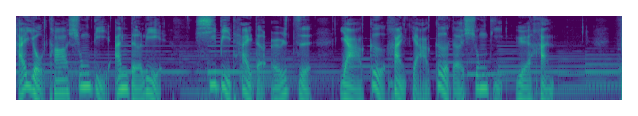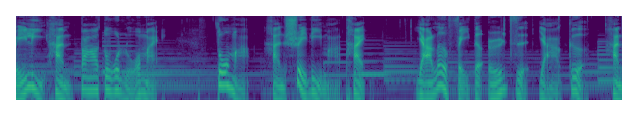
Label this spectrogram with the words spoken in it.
还有他兄弟安德烈、西庇太的儿子雅各和雅各的兄弟约翰、腓力和巴多罗买、多马和税利马太、亚勒斐的儿子雅各和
